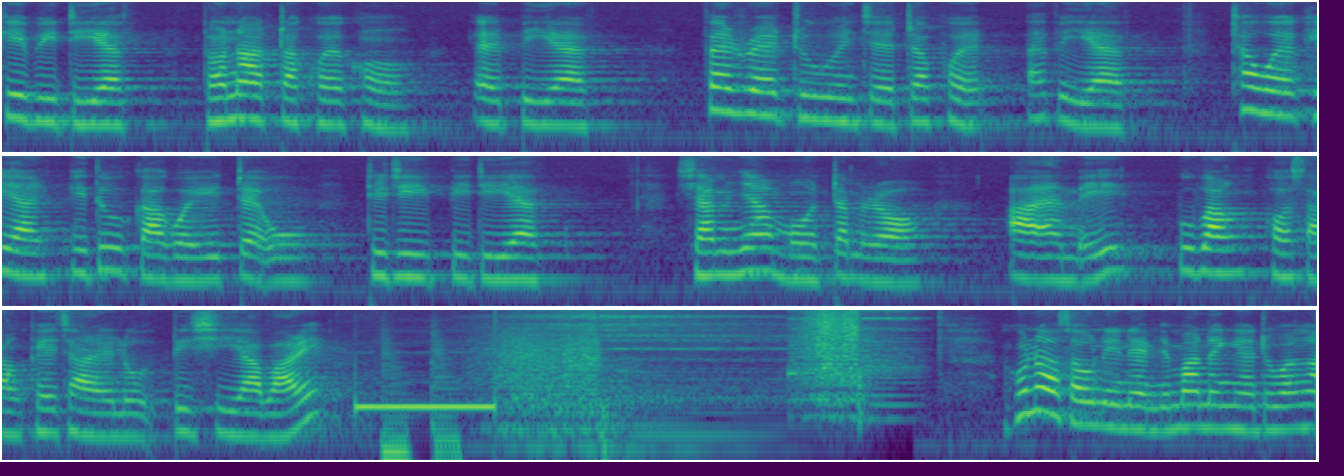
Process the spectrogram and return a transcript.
KBDF ဒေါနာတက်ခွဲခွန် LPF Federal ဒူဝင်ကျဲတပ်ဖွဲ့ FPF ထက်ဝဲခရိုင်ပြည်သူ့ကာကွယ်ရေးတပ်ဦး DDPDF ရမညမွန်တပ်မတော် RMA ပူးပေါင်းဖော်ဆောင်ခဲ့ကြတယ်လို့သိရှိရပါတယ်။အခုနောက်ဆုံးအနေနဲ့မြန်မာနိုင်ငံတဝန်းက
